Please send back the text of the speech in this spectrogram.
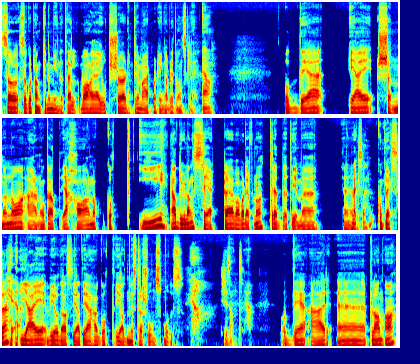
så, så går tankene mine til hva har jeg gjort sjøl, primært når ting har blitt vanskelig. Ja. Og det jeg skjønner nå, er nok at jeg har nok gått i Ja, du lanserte Hva var det for noe? Tredje time eh, Komplekse. Ja. Jeg vil jo da si at jeg har gått i administrasjonsmodus. Ja, Ikke sant. Og det er eh, plan A.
